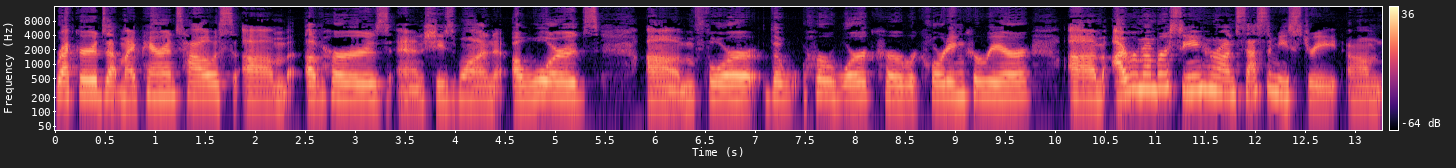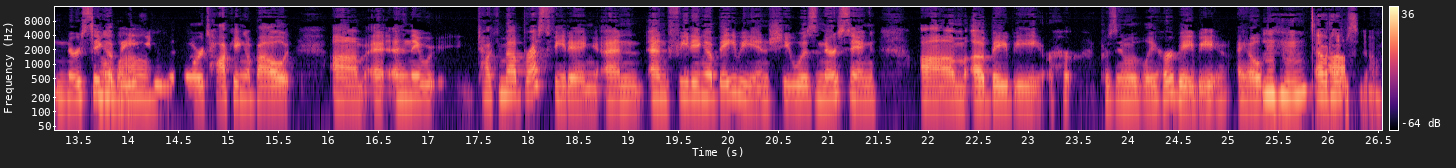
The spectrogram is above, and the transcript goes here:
records at my parents' house um, of hers, and she's won awards um, for the her work, her recording career. Um, I remember seeing her on Sesame Street um, nursing Oh, a baby. wow. when They were talking about, um, a- and, they were talking about breastfeeding and and feeding a baby, and she was nursing um, a baby, her, presumably her baby. I hope. hmm I would Um, hope so.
